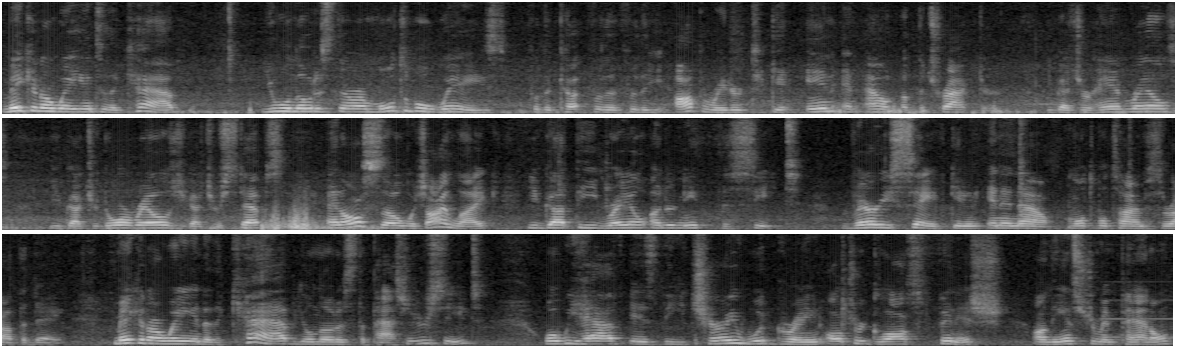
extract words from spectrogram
Making our way into the cab, you will notice there are multiple ways for the for the for the operator to get in and out of the tractor. You've got your handrails, you've got your door rails, you've got your steps, and also, which I like, you've got the rail underneath the seat. Very safe getting in and out multiple times throughout the day. Making our way into the cab, you'll notice the passenger seat. What we have is the cherry wood grain ultra gloss finish on the instrument panel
